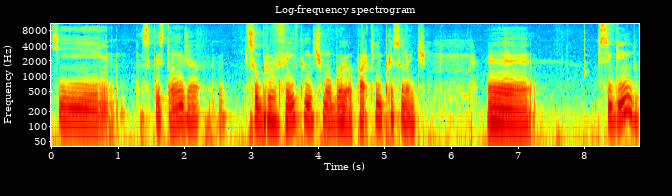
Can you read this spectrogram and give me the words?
que essa questão já sobre o vento no último Boyle Park é impressionante. É, seguindo,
